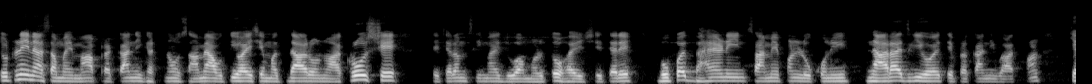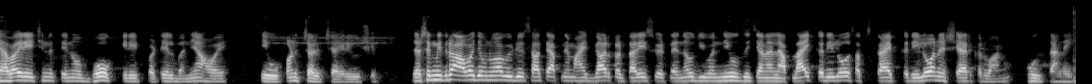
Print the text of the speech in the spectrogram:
ચૂંટણીના સમયમાં આ પ્રકારની ઘટનાઓ સામે આવતી હોય છે, મતદારોનો આક્રોશ છે, તે ચરમસીમાએ જોવા મળતો હોય છે. ત્યારે ભૂપત ભાયણી સામે પણ લોકોની નારાજગી હોય તે પ્રકારની વાત પણ કહેવાય રહી છે અને તેનો ભોગ કિરીટ પટેલ બન્યા હોય તેવું પણ ચર્ચાઈ રહ્યું છે. દર્શક મિત્રો, આવા જ નવા વીડિયો સાથે આપણે માહિતગાર કરતા રહીશું એટલે નવજીવન ન્યૂઝની ચેનલને આપ લાઈક કરી લો, સબસ્ક્રાઇબ કરી લો અને શેર કરવાનું ભૂલતા નહીં.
